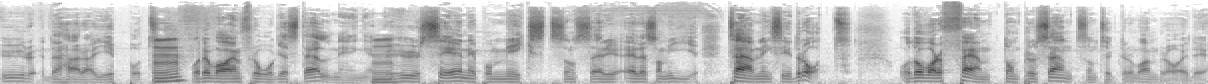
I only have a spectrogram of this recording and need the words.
ur det här jippot. Mm. Och det var en frågeställning. Mm. Hur ser ni på mixed som, seri- eller som i, tävlingsidrott? Och då var det 15% som tyckte det var en bra idé.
